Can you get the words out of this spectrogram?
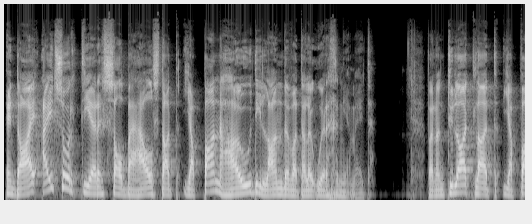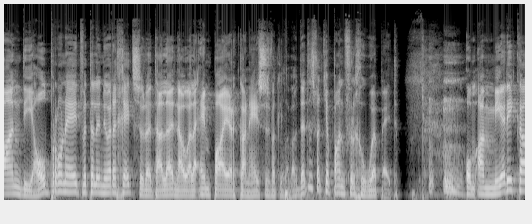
En daai uitsorteer sal behels dat Japan hou die lande wat hulle oorgeneem het wat dan toelaat dat Japan die hulpbronne het wat hulle nodig het sodat hulle nou hulle empire kan hê soos wat hulle wou. Dit is wat Japan vir gehoop het. Om Amerika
